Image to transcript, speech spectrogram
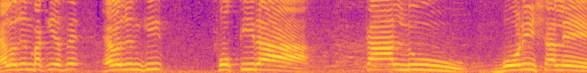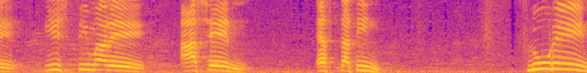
হ্যালোজেন বাকি আছে। হ্যালোজেন কি? ফকিরা, কালু, বরিশালে ইস্টিমারে আসেন, astatine, fluorine,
